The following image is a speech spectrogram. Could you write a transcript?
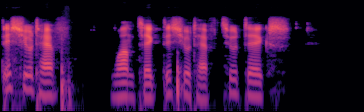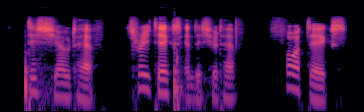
This should have one tick, this should have two ticks, this should have three ticks, and this should have four ticks.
